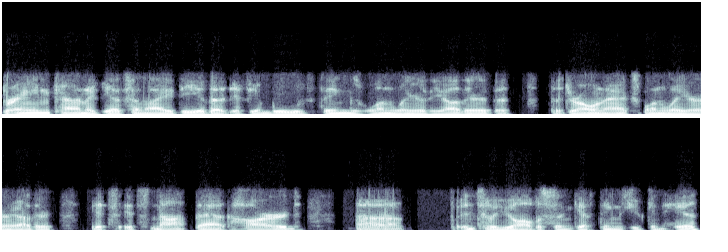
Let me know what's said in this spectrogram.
brain kind of gets an idea that if you move things one way or the other, that the drone acts one way or the other, it's it's not that hard uh, until you all of a sudden get things you can hit.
